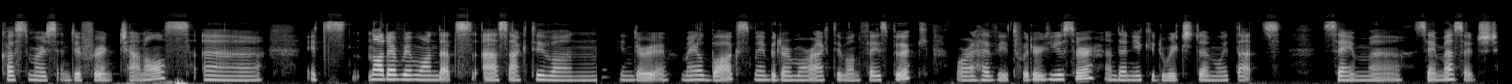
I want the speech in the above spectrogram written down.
customers in different channels. Uh, it's not everyone that's as active on in their mailbox. Maybe they're more active on Facebook or a heavy Twitter user, and then you could reach them with that same uh, same message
